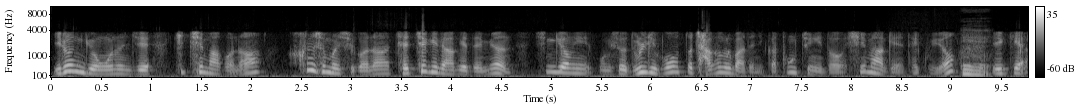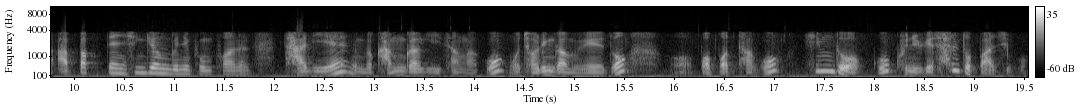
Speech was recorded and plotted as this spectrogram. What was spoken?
이런 경우는 이제 기침하거나 한숨을 쉬거나 재채기를 하게 되면 신경이 거기서 눌리고 또 자극을 받으니까 통증이 더 심하게 되고요. 음. 이렇게 압박된 신경근이 분포하는 다리에 뭐 감각이 이상하고 뭐 저림감 외에도 어, 뻣뻣하고 힘도 없고 근육에 살도 빠지고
